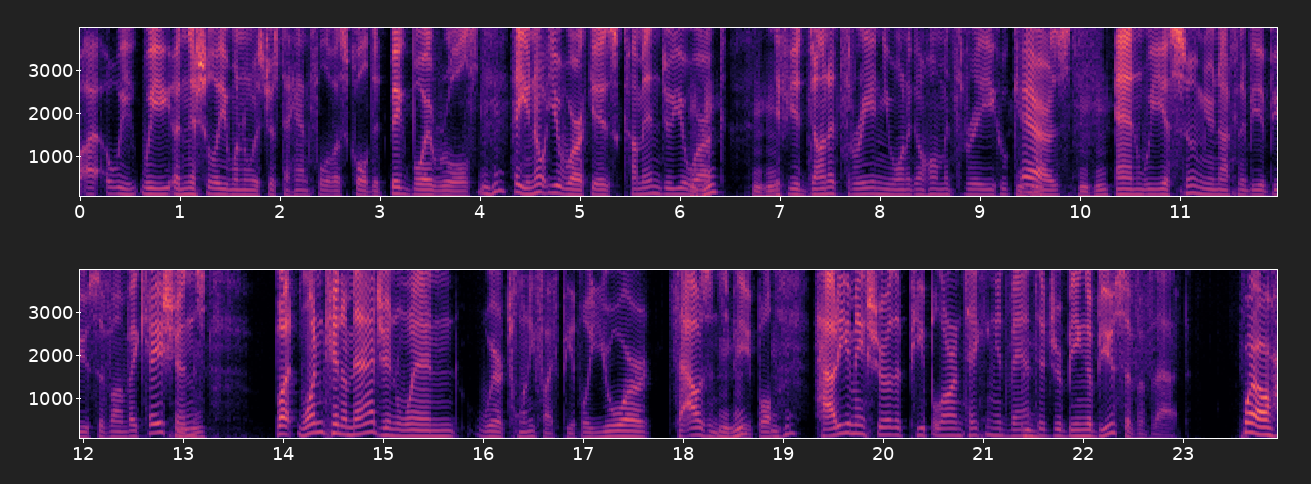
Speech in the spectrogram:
uh, we we initially, when it was just a handful of us, called it big boy rules. Mm-hmm. Hey, you know what your work is? Come in, do your mm-hmm. work. Mm-hmm. If you're done at three and you want to go home at three, who mm-hmm. cares? Mm-hmm. And we assume you're not going to be abusive on vacations. But one can imagine when we're 25 people, you're thousands of people. How do you make sure that people aren't taking advantage or being abusive of that? Well,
